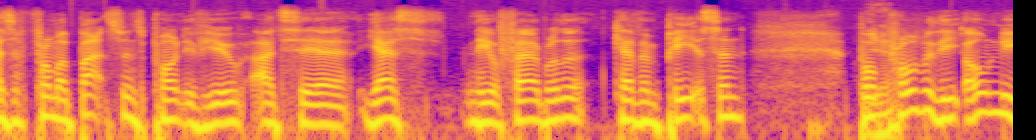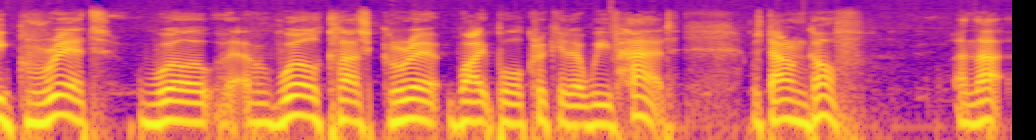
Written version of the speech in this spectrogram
as a, from a batsman's point of view, I'd say yes, Neil Fairbrother, Kevin Pietersen. But yeah. probably the only great world world class great white ball cricketer we've had was Darren Gough. And that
